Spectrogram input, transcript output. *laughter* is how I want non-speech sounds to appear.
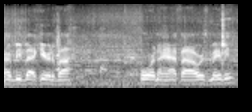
All right, be back here in about four and a half hours, maybe.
